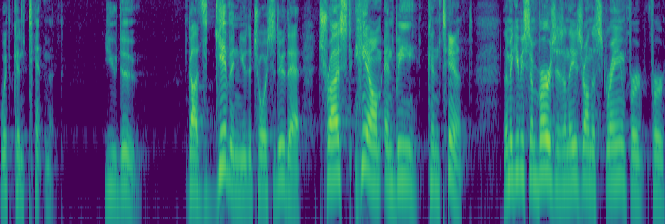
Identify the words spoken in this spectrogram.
with contentment. You do. God's given you the choice to do that. Trust Him and be content. Let me give you some verses, and these are on the screen for, for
